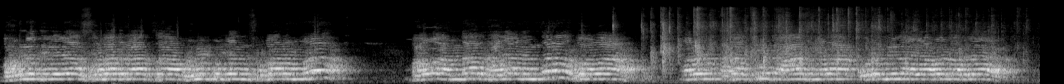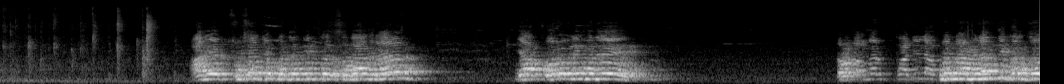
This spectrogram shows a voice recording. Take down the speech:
भाऊने दिलेल्या सभागृहाचा भूमिपूजन समारंभ भाऊ आमदार झाल्यानंतर व्हावा. म्हणून कदाचित आज मला कोरोनीला यावं लागलं. आणि एक सुसज्ज पद्धतीचं सभागृह या कोरोनीमध्ये डॉक्टर अमर पाटील आपल्याला विनंती करतो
